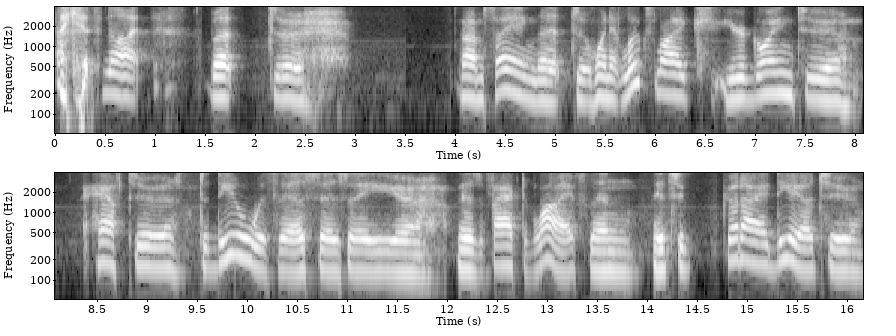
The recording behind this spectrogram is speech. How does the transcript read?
I guess not. But uh, I'm saying that uh, when it looks like you're going to have to to deal with this as a uh, as a fact of life, then it's a good idea to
